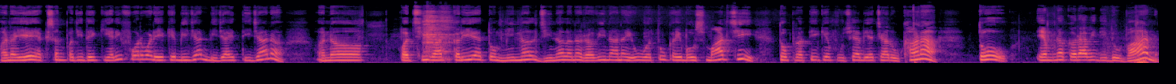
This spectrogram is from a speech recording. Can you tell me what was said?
અને એ એક્શન પછી થઈ કેરી ફોરવર્ડ એકે બીજા ને બીજા એ ત્રીજા ને અને પછી વાત કરીએ તો મિનલ, જીનલ અને રવિના ને એવું હતું કે એ બહુ સ્માર્ટ છી. તો પ્રતિકે પૂછ્યા બે ચાર ઉખાણા. તો એમને કરાવી દીધું ભાન.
